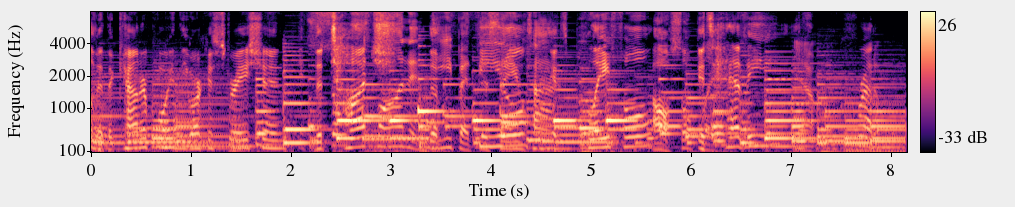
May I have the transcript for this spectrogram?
All of it the counterpoint, the orchestration, the so touch, fun and the deep at the feel, same time. It's playful. Oh, so playful. it's heavy. Yeah. Incredible.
